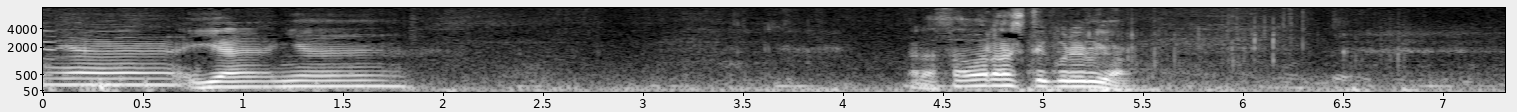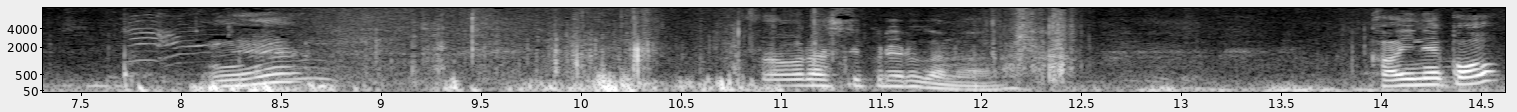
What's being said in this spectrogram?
ー。にゃーいやにゃー。あら触らせてくれるやん。ね触らせてくれるかな。飼い猫？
